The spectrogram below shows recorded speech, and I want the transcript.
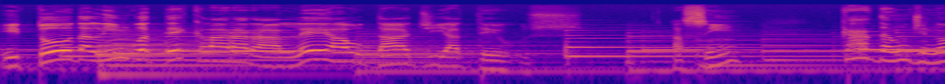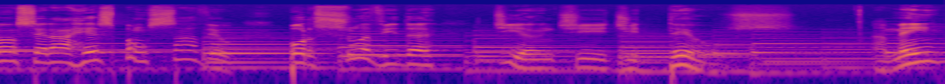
e toda língua declarará lealdade a Deus. Assim, cada um de nós será responsável por sua vida diante de Deus. Amém?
